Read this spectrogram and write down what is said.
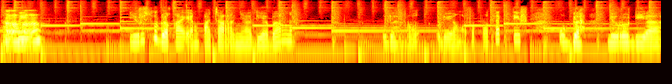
tapi Heeh. Yuris tuh udah kayak yang pacarnya dia banget udah pro- udah yang overprotective udah nyuruh dia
